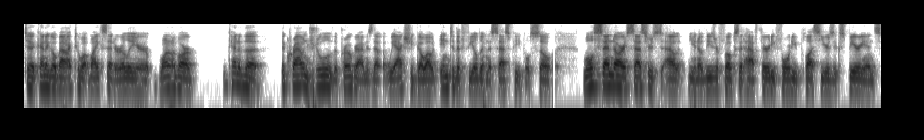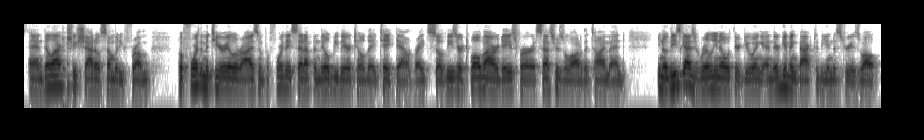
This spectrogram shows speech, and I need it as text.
to kind of go back to what Mike said earlier, one of our kind of the the crown jewel of the program is that we actually go out into the field and assess people. So we'll send our assessors out you know these are folks that have 30 40 plus years experience and they'll actually shadow somebody from before the material arrives and before they set up and they'll be there till they take down right? So these are 12 hour days for our assessors a lot of the time. And you know these guys really know what they're doing and they're giving back to the industry as well.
